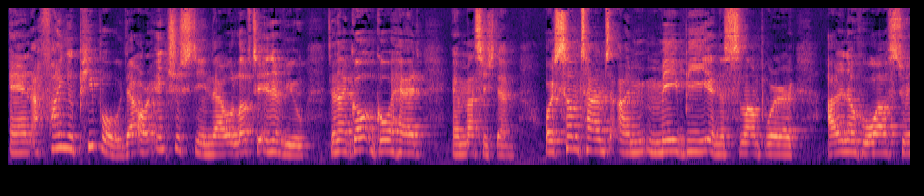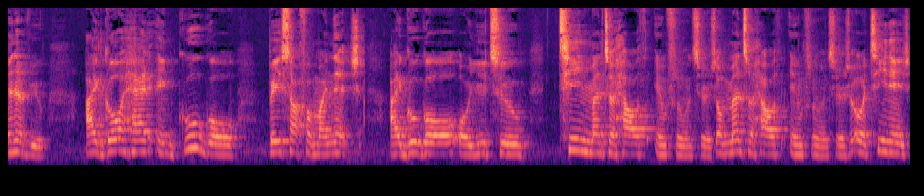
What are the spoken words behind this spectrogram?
and I find new people that are interesting that I would love to interview. Then I go go ahead and message them. Or sometimes I may be in a slump where I don't know who else to interview. I go ahead and Google based off of my niche. I Google or YouTube teen mental health influencers or mental health influencers or teenage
